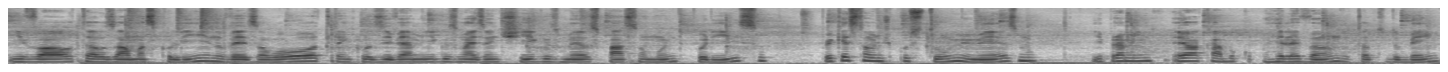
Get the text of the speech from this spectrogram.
e volta a usar o masculino vez ou outra, inclusive amigos mais antigos meus passam muito por isso, por questão de costume mesmo. E para mim eu acabo relevando, tá tudo bem,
